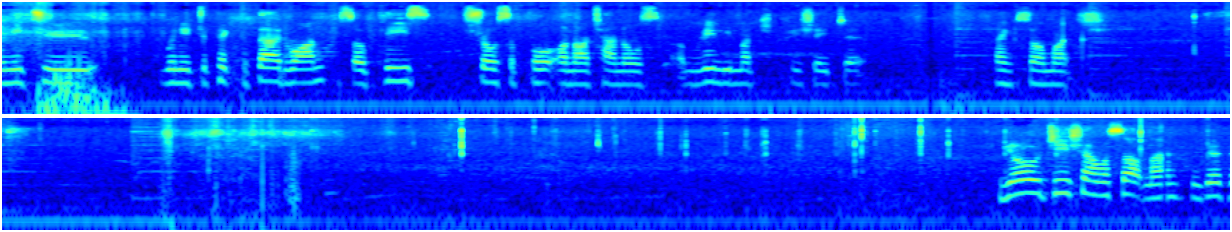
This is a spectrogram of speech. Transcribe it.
We need to, we need to pick the third one. So please show support on our channels. I really much appreciate it. Thanks so much. Yo, G-Shan, what's up, man? You good?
